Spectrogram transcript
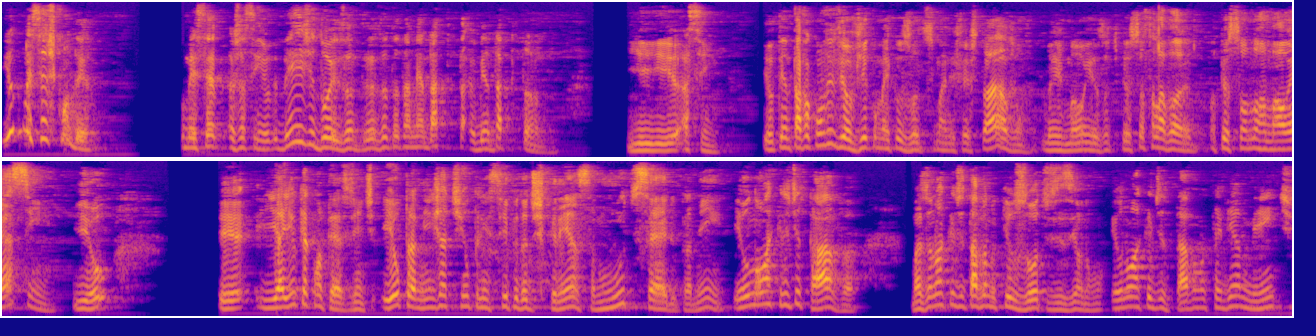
E eu comecei a esconder. Comecei, a, assim, eu, desde dois anos, eu estava me, me adaptando. E, assim, eu tentava conviver, eu via como é que os outros se manifestavam, meu irmão e as outras pessoas falavam, uma pessoa normal é assim. E eu. E, e aí o que acontece, gente? Eu, para mim, já tinha o princípio da descrença muito sério para mim. Eu não acreditava. Mas eu não acreditava no que os outros diziam, não. Eu não acreditava no que a minha mente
